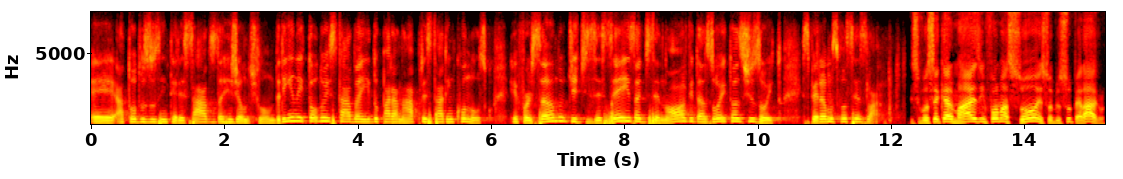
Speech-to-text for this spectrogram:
é, a todos os interessados da região de Londrina e todo o estado aí do Paraná para estarem conosco, reforçando de 16 a 19, das 8 às 18. Esperamos vocês lá. E se você quer mais informações sobre o Superagro,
